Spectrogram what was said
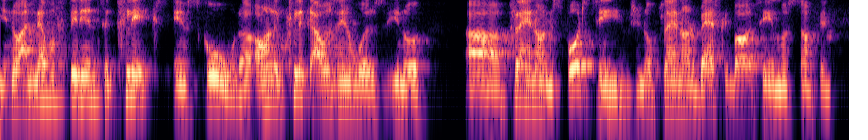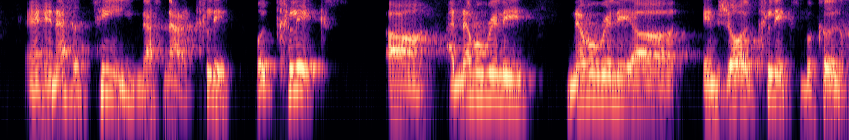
you know, I never fit into cliques in school. The only clique I was in was, you know, uh, playing on the sports teams, you know, playing on a basketball team or something. And, and that's a team. That's not a clique. But cliques, uh, I never really, never really uh, enjoyed cliques because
